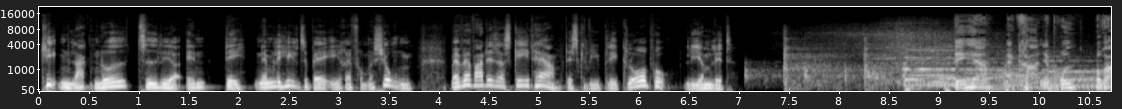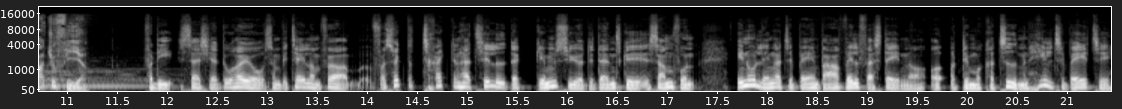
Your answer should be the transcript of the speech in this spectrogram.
kimen lagt noget tidligere end det, nemlig helt tilbage i reformationen. Men hvad var det, der skete her? Det skal vi blive klogere på lige om lidt. Det her er Kranjebrud på Radio 4. Fordi, Sasha, du har jo, som vi talte om før, forsøgt at trække den her tillid, der gennemsyrer det danske samfund, endnu længere tilbage end bare velfærdsstaten og, og, og demokratiet, men helt tilbage til,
